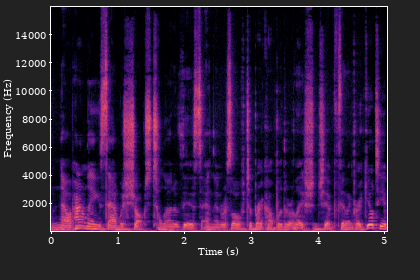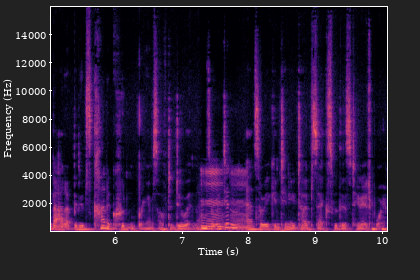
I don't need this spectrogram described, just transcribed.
Now, apparently, Sam was shocked to learn of this, and then resolved to break up with the relationship, feeling very guilty about it. But he just kind of couldn't bring himself to do it, and so he didn't. Mm-hmm. And so he continued to have sex with this teenage boy.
